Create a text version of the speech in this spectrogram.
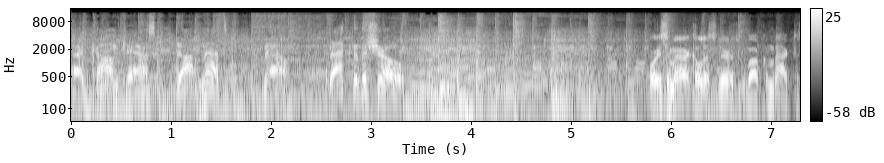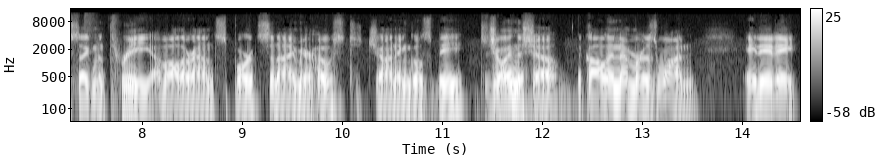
at Comcast.net. Now, back to the show. Voice America listeners, welcome back to segment three of All Around Sports, and I'm your host, John Inglesby. To join the show, the call in number is 1 888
